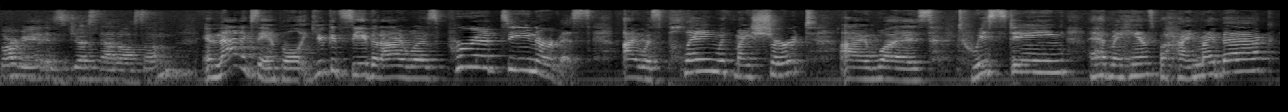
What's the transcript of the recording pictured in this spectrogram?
Barbie is just that awesome. In that example, you could see that I was pretty nervous. I was playing with my shirt, I was twisting, I had my hands behind my back,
